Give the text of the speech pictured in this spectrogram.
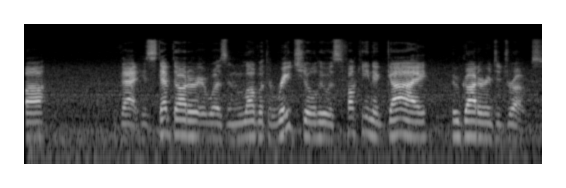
that his stepdaughter was in love with Rachel, who was fucking a guy who got her into drugs.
